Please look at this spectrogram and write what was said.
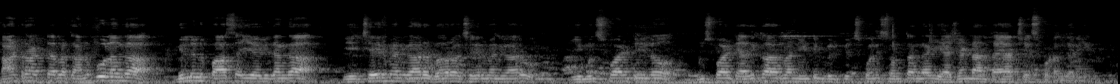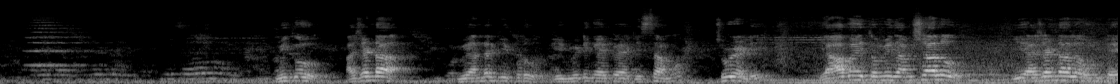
కాంట్రాక్టర్లకు అనుకూలంగా బిల్లులు పాస్ అయ్యే విధంగా ఈ చైర్మన్ గారు గౌరవ చైర్మన్ గారు ఈ మున్సిపాలిటీలో మున్సిపాలిటీ అధికారులను ఇంటికి పిలిపించుకొని సొంతంగా ఈ అజెండాను తయారు చేసుకోవడం జరిగింది. మీకు అజెండా మీ అందరికీ ఇప్పుడు ఈ మీటింగ్ అయిపోయాక ఇస్తాము. చూడండి యాభై తొమ్మిది అంశాలు ఈ అజెండాలో ఉంటే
